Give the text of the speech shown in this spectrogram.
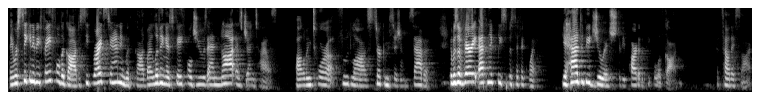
They were seeking to be faithful to God, to seek right standing with God by living as faithful Jews and not as Gentiles, following Torah, food laws, circumcision, Sabbath. It was a very ethnically specific way. You had to be Jewish to be part of the people of God. That's how they saw it.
